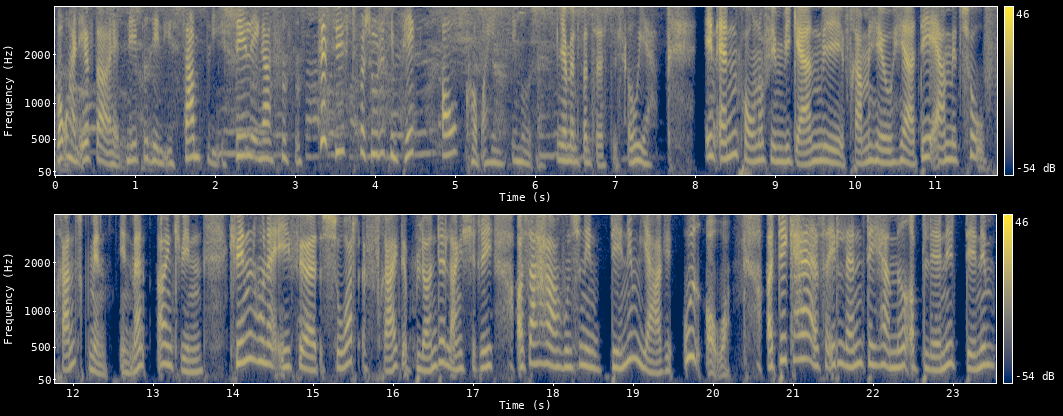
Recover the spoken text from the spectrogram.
hvor han efter at have knippet hende i samtlige stillinger, til sidst får suttet sin pik og kommer hende i munden. jamen fantastisk. Oh ja. En anden pornofilm, vi gerne vil fremhæve her, det er med to franskmænd, en mand og en kvinde. Kvinden, hun er iført sort, frækt, blonde lingerie, og så har hun sådan en denimjakke ud over. Og det kan altså et eller andet det her med at blande denim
